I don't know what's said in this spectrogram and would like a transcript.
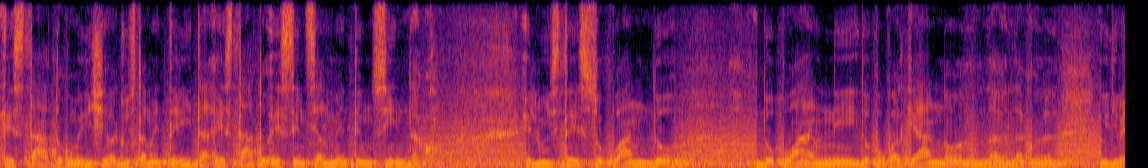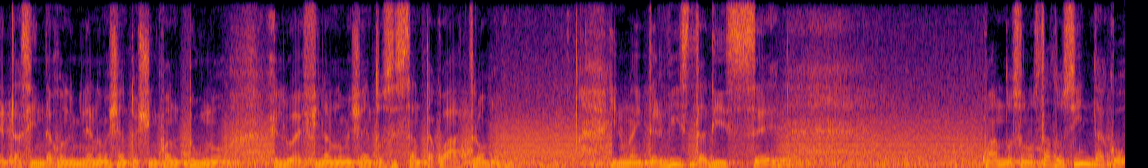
è stato, come diceva giustamente Rita, è stato essenzialmente un sindaco. E lui stesso quando dopo anni, dopo qualche anno, la, la, lui diventa sindaco nel 1951 e lo è fino al 1964, in una intervista disse quando sono stato sindaco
